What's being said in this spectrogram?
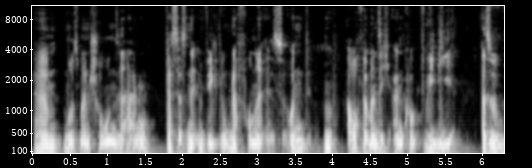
ähm, muss man schon sagen, dass das eine Entwicklung nach vorne ist. Und auch wenn man sich anguckt, wie die also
